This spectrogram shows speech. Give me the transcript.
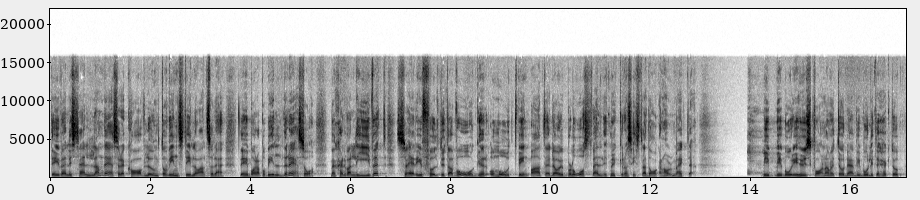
det är ju väldigt sällan det är så där kavlugnt och vindstilla och allt sådär. Det är bara på bilder det är så. Men själva livet så är det ju fullt av vågor och motvind och allt det där. Det har ju blåst väldigt mycket de sista dagarna, har du märkt det? Vi, vi bor i Huskvarna vet du, och där vi bor lite högt upp.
